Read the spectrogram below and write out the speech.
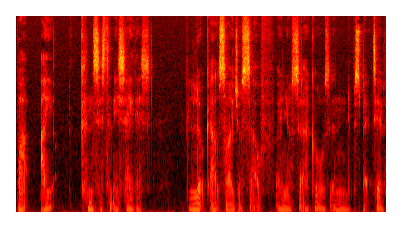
But I consistently say this look outside yourself and your circles and your perspective.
